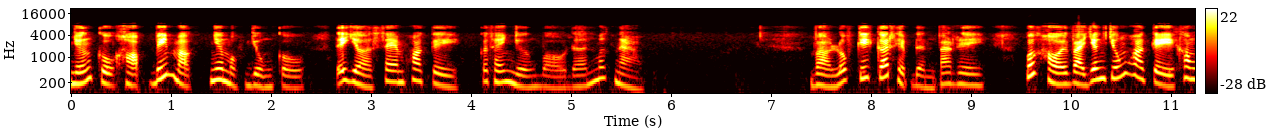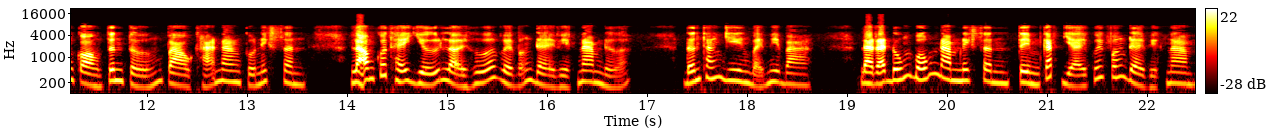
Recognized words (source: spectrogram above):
những cuộc họp bí mật như một dụng cụ để dò xem Hoa Kỳ có thể nhượng bộ đến mức nào. vào lúc ký kết Hiệp định Paris, Quốc hội và dân chúng Hoa Kỳ không còn tin tưởng vào khả năng của Nixon là ông có thể giữ lời hứa về vấn đề Việt Nam nữa. Đến tháng Giêng 73 là đã đúng 4 năm Nixon tìm cách giải quyết vấn đề Việt Nam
